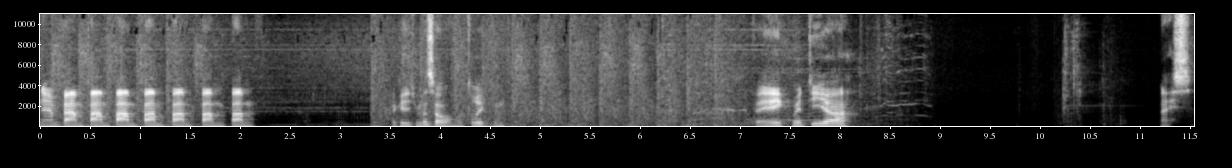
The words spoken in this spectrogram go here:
Na, bam, bam, bam, bam, bam, bam, bam. Okay, ich muss auch drücken. Weg mit dir. Nice.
